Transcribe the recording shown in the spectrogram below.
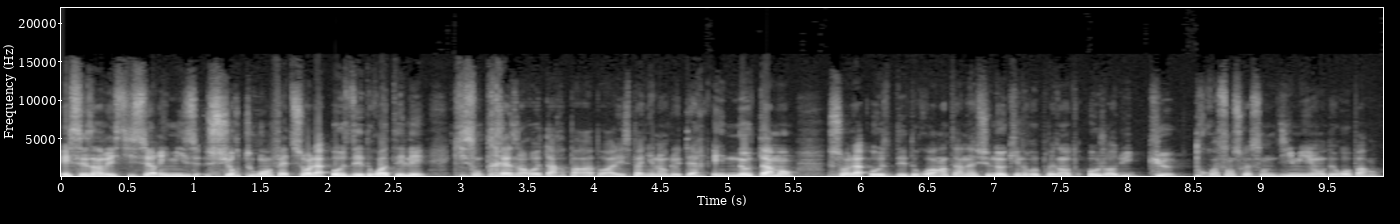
Et ces investisseurs, ils misent surtout en fait sur la hausse des droits télé, qui sont très en retard par rapport à l'Espagne et l'Angleterre, et notamment sur la hausse des droits internationaux, qui ne représentent aujourd'hui que 370 millions d'euros par an.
